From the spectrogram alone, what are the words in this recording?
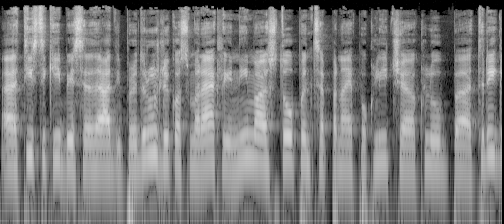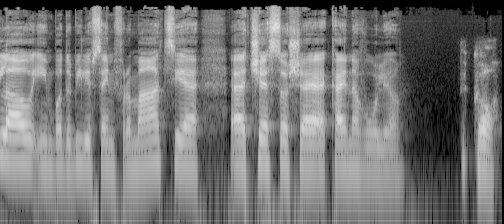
Eh, tisti, ki bi se radi pridružili, kot smo rekli, nimajo stopnice, pa naj pokličejo klub eh, Triglav in bodo dobili vse informacije, eh, če so še kaj na voljo. Tako,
